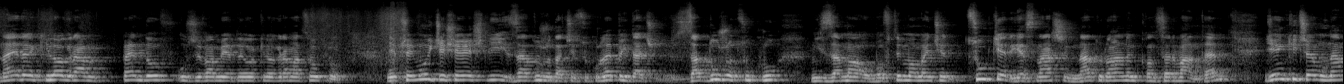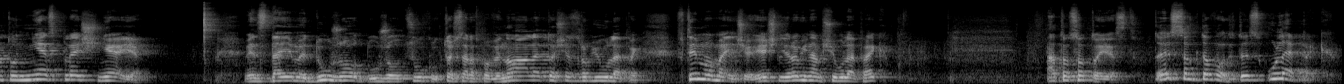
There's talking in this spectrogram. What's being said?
na 1 kg pędów używamy 1 kg cukru. Nie przejmujcie się, jeśli za dużo dacie cukru. Lepiej dać za dużo cukru niż za mało, bo w tym momencie cukier jest naszym naturalnym konserwantem, dzięki czemu nam to nie spleśnieje. Więc dajemy dużo, dużo cukru. Ktoś zaraz powie, no ale to się zrobi ulepek. W tym momencie, jeśli robi nam się ulepek, a to co to jest? To jest sok do wody, to jest ulepek.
